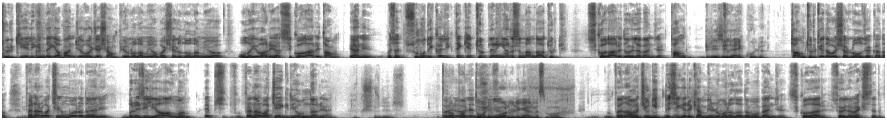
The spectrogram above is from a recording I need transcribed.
Türkiye Ligi'nde yabancı hoca şampiyon olamıyor, başarılı olamıyor olayı var ya. Scolari tam yani mesela Sumudika Lig'deki Türklerin yarısından daha Türk. Scolari de öyle bence. Tam Brezilya ekolü. Tam Türkiye'de başarılı olacak adam. Fenerbahçe'nin bu arada yani Brezilya, Alman hepsi Fenerbahçe'ye gidiyor bunlar yani. Yakışır diyorsun. Öyle, öyle Trapattoni düşünüyorum. formülü gelmesin o. Fenerbahçe'nin gitmesi yani. gereken bir numaralı adam o bence. Scolari. Söylemek istedim.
